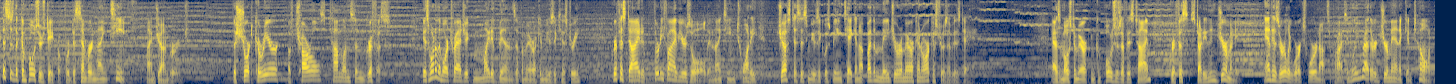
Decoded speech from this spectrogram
This is the Composer's Datebook for December 19th. I'm John Birge. The short career of Charles Tomlinson Griffes is one of the more tragic might have beens of American music history. Griffes died at 35 years old in 1920, just as his music was being taken up by the major American orchestras of his day. As most American composers of his time, Griffes studied in Germany, and his early works were, not surprisingly, rather Germanic in tone.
